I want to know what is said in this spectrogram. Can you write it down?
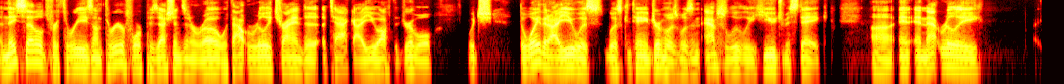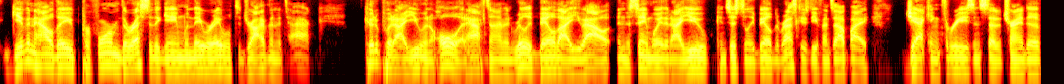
and they settled for threes on three or four possessions in a row without really trying to attack IU off the dribble, which the way that IU was was containing dribblers was an absolutely huge mistake. Uh, and and that really given how they performed the rest of the game when they were able to drive and attack, could have put IU in a hole at halftime and really bailed IU out in the same way that IU consistently bailed Nebraska's defense out by jacking threes instead of trying to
